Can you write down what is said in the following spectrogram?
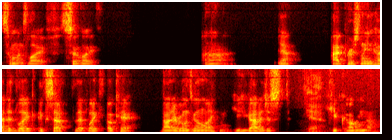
someone's life. So like uh yeah. I personally had to like accept that like okay, not everyone's gonna like me. You gotta just yeah. keep going though.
